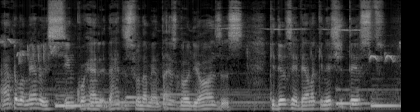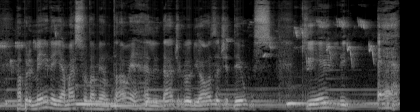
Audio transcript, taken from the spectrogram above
Há pelo menos cinco realidades fundamentais gloriosas que Deus revela aqui neste texto. A primeira e a mais fundamental é a realidade gloriosa de Deus, que Ele é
